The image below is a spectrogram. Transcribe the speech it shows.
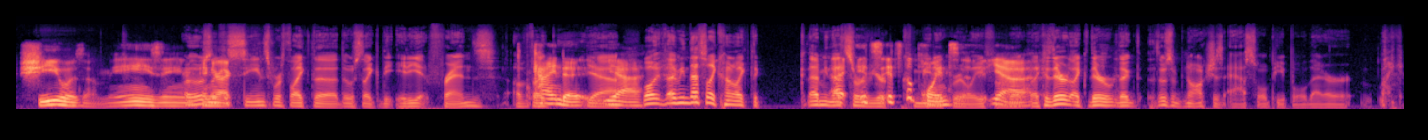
she was amazing. Are those like, like scenes with like the those like the idiot friends of like, kind of yeah yeah. Well, I mean that's like kind of like the I mean, that's sort of your it's the point, relief. Yeah, like because they're like they're like those obnoxious asshole people that are like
